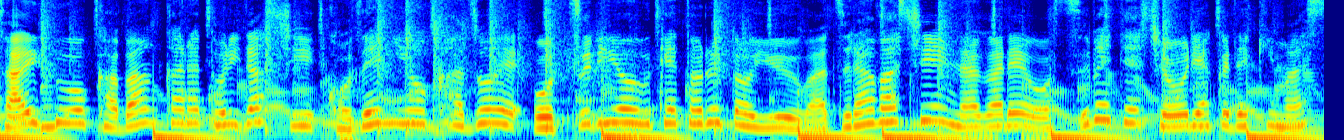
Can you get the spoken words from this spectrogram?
財布をカバンから取り出し小銭を数えお釣りを受け取るという煩わしい流れを全て省略できます。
